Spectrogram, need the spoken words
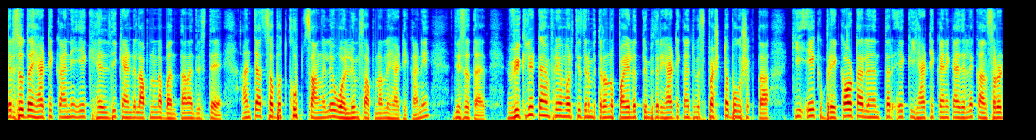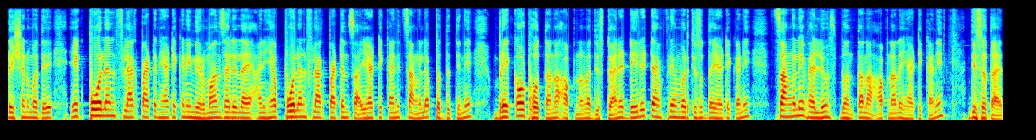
तरीसुद्धा ह्या ठिकाणी एक हेल्दी कॅन्डल आपल्याला बनताना दिसते. आणि त्याचसोबत खूप चांगले व्हॉल्यूम्स आपल्याला ह्या ठिकाणी दिसत आहेत. विकली टाईम फ्रेमवरती जर मित्रांनो पाहिलं तुम्ही तर ह्या ठिकाणी तुम्ही स्पष्ट बघू शकता की एक ब्रेकआउट आल्यानंतर एक ह्या ठिकाणी काय झालं कन्सॉलिडेशनमध्ये एक पोल अँड फ्लॅग पॅटर्न ह्या ठिकाणी निर्माण झालेला आहे. आणि ह्या पोल अँड फ्लॅग पॅटर्नचा ह्या ठिकाणी चांगल्या पद्धतीने ब्रेकआउट होताना आपल्याला दिसतोय. आणि डेली टाईम फ्रेमवरती सुद्धा ह्या ठिकाणी चांगले व्हॅल्यूम्स बनताना आपल्याला ह्या ठिकाणी दिसत आहेत.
